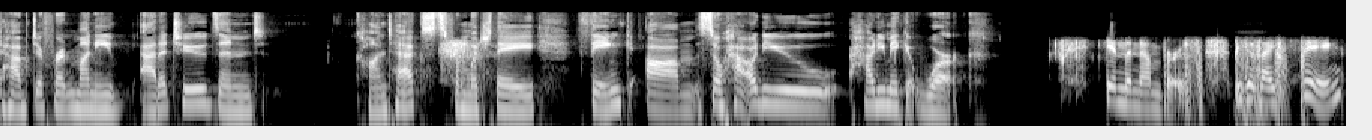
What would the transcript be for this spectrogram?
have different money attitudes and contexts from which they think. Um, so how do you how do you make it work? In the numbers because I think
